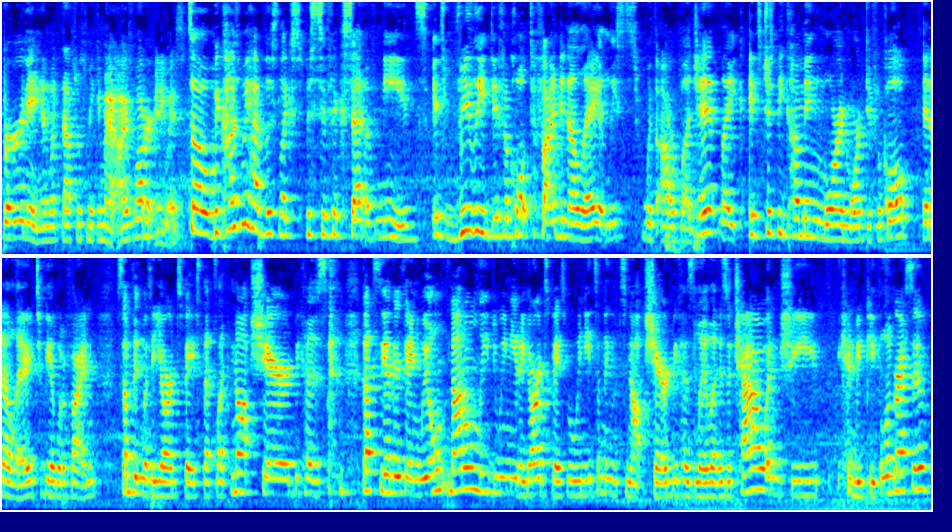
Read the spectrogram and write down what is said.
burning and like that's what's making my eyes water. Anyways. So because we have this like specific set of needs it's really difficult to find in la at least with our budget. Like it's just becoming more and more difficult in LA to be able to find something with a yard space that's like not shared because that's the other thing. We not only do we need a yard space but we need something that's not shared because Layla is a chow and she can be people aggressive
